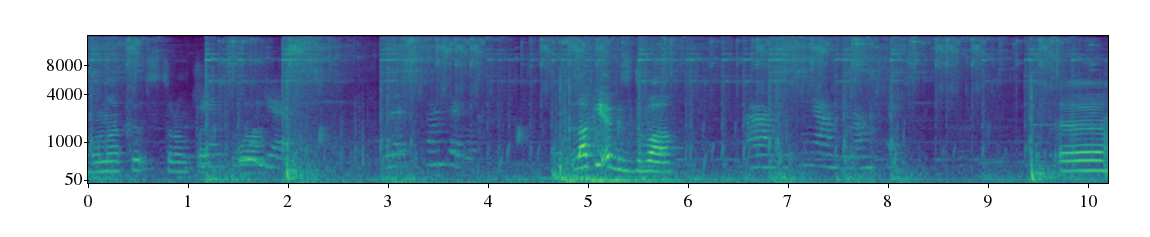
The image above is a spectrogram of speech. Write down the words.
Monety Strong Pet 2. Dziękuję. Ale tamtego. Lucky X2. A, zapomniałam, że mam sześć. Eee,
